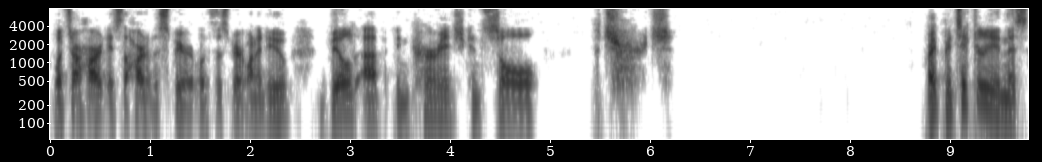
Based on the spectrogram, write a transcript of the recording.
What's our heart? It's the heart of the Spirit. What does the Spirit want to do? Build up, encourage, console the church. Right? Particularly in this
